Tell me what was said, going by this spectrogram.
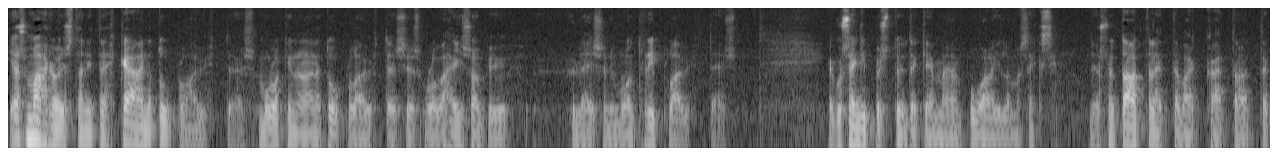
Jos mahdollista, niin tehkää aina tuplayhteys. Mullakin on aina tuplayhteys, jos mulla on vähän isompi yleisö, niin mulla on triplayhteys. Ja kun senkin pystyy tekemään puoli-ilmaiseksi. Jos nyt ajattelette vaikka, että olette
